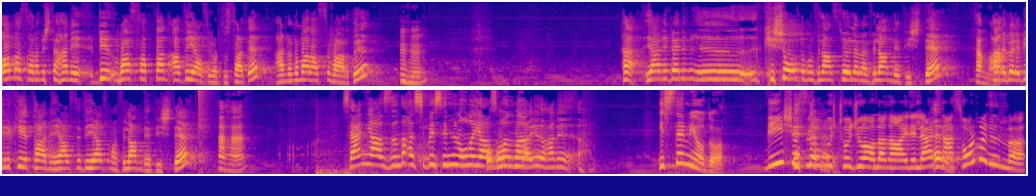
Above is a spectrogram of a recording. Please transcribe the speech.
Ondan sonra işte hani bir Whatsapp'tan adı yazıyordu zaten. Hani numarası vardı. Ha, yani benim e, kişi olduğumu falan söyleme falan dedi işte. Tamam. Hani böyle bir iki tane yaz dedi yazma falan dedi işte. Hı hı. Sen yazdığında Hasibe senin ona O, yazmanı numarayı hani istemiyordu. Ne iş yapıyormuş İstemedi. çocuğu alan aileler? Sen Evet. sormadın mı?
